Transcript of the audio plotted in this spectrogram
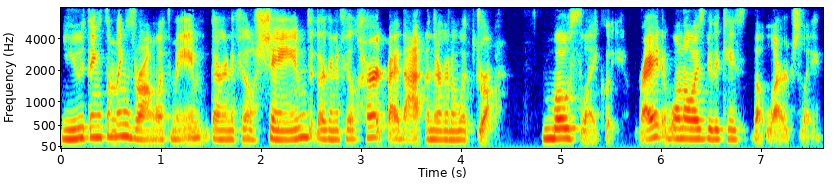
you think something's wrong with me. They're going to feel shamed they're going to feel hurt by that and they're going to withdraw most likely, right? It won't always be the case, but largely.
